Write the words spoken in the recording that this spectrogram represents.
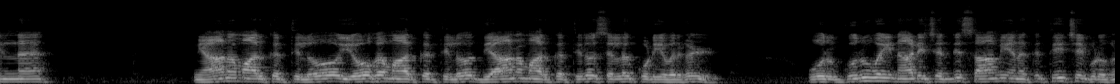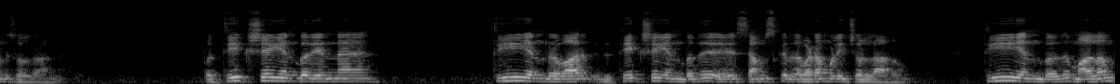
என்ன? ஞான மார்க்கத்திலோ யோக மார்க்கத்திலோ தியான மார்க்கத்திலோ செல்லக்கூடியவர்கள் ஒரு குருவை நாடி சென்று சாமி எனக்கு தீட்சை கொடுங்கன்னு சொல்கிறாங்க இப்போ தீட்சை என்பது என்ன? தீ என்ற வார் இது தீக்ஷை என்பது சம்ஸ்கிருத வடமொழி சொல்லாகும். தீ என்பது மலம்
